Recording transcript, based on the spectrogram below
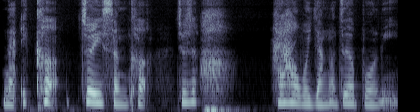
哪一刻最深刻？就是 还好我养了这个玻璃。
